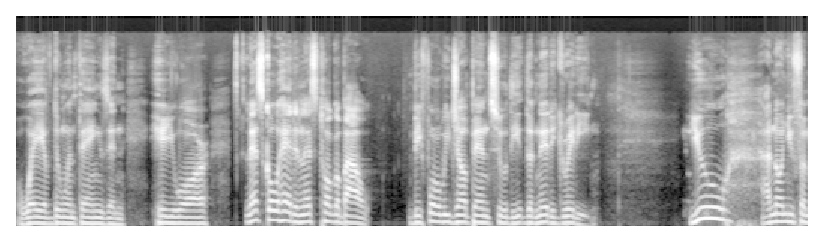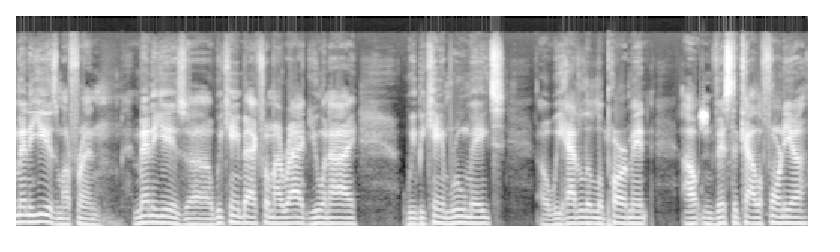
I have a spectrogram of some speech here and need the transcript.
way of doing things. And here you are. Let's go ahead and let's talk about before we jump into the, the nitty gritty. You, I've known you for many years, my friend. Many years. Uh, we came back from Iraq, you and I. We became roommates. Uh, we had a little apartment out in Vista, California,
